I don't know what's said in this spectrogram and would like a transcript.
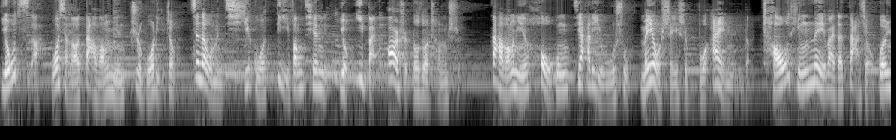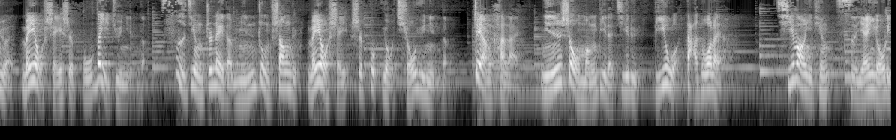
由此啊，我想到大王您治国理政。现在我们齐国地方千里，有一百二十多座城池，大王您后宫佳丽无数，没有谁是不爱您的；朝廷内外的大小官员，没有谁是不畏惧您的；四境之内的民众商旅，没有谁是不有求于您的。这样看来，您受蒙蔽的几率比我大多了呀。齐王一听，此言有理。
